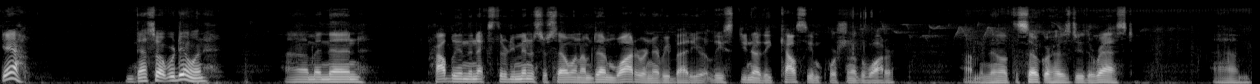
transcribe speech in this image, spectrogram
yeah, that's what we're doing. Um, and then probably in the next 30 minutes or so when I'm done watering everybody, or at least, you know, the calcium portion of the water, um, and then let the soaker hose do the rest. Um,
